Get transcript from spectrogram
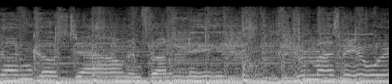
Sun goes down in front of me, reminds me where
